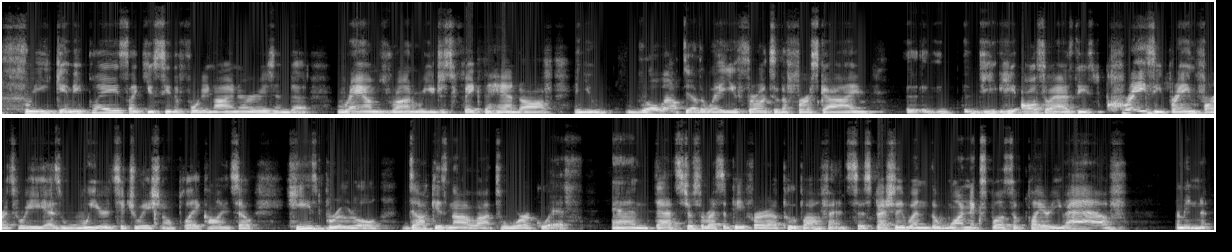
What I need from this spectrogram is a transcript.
free gimme plays like you see the 49ers and the Rams run where you just fake the handoff and you roll out the other way, you throw it to the first guy he also has these crazy brain farts where he has weird situational play calling. So he's brutal. Duck is not a lot to work with. And that's just a recipe for a poop offense, especially when the one explosive player you have, I mean,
